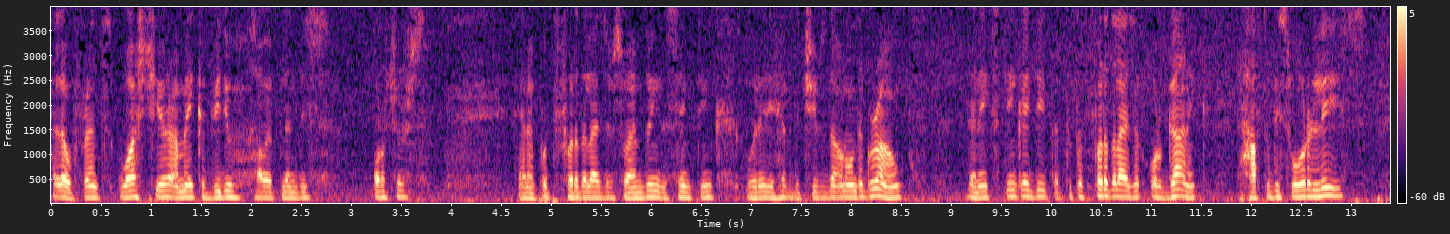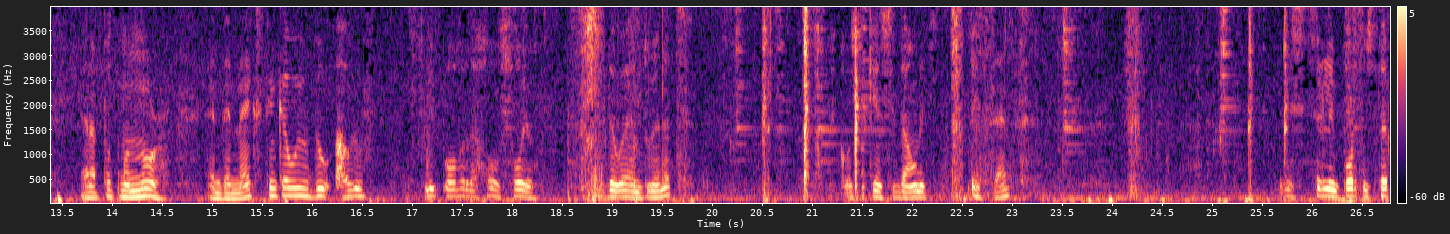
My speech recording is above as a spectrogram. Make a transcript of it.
Hello friends, last year I make a video how I plant these orchards and I put fertilizer so I'm doing the same thing. We already have the chips down on the ground. The next thing I did, I put a fertilizer organic, I have to be slow release and I put manure. And the next thing I will do, I will flip over the whole soil. That's the way I'm doing it. Because you can see down it's, it's sand. This is really important step.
